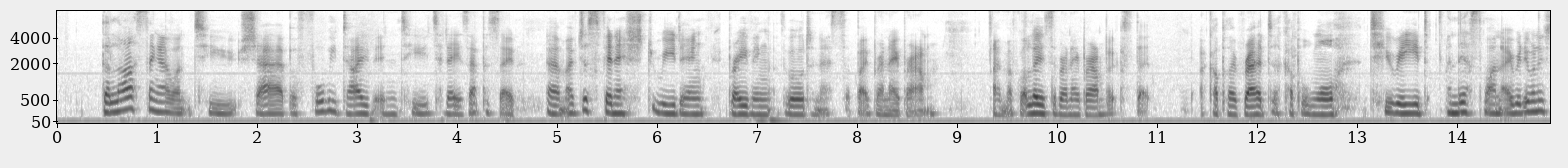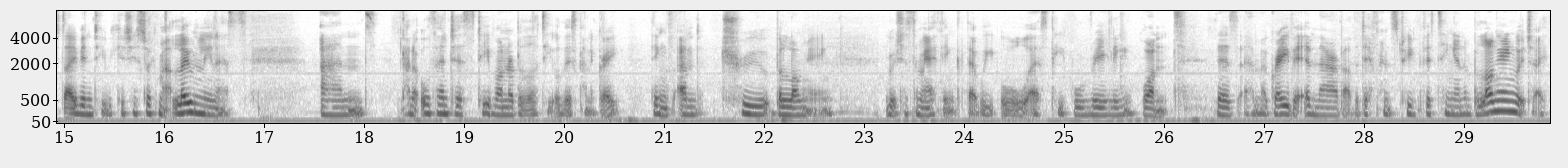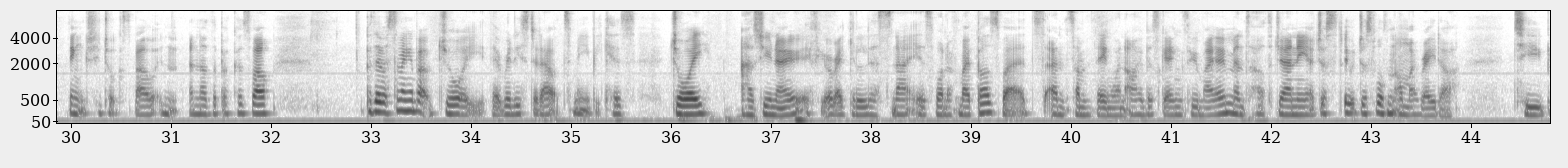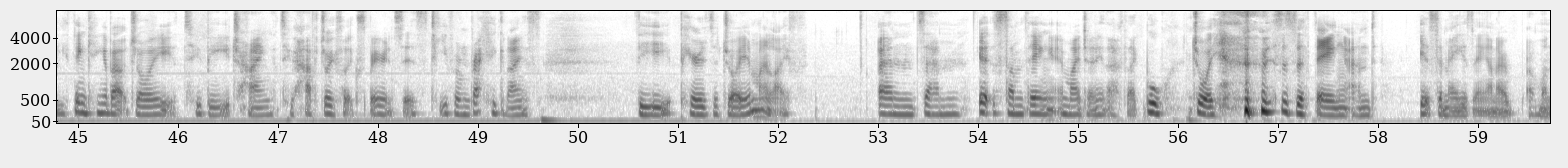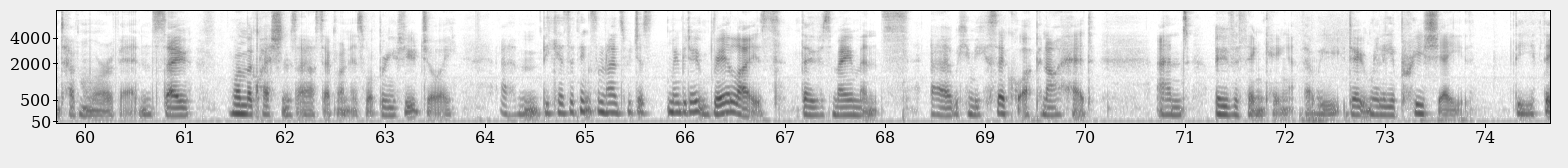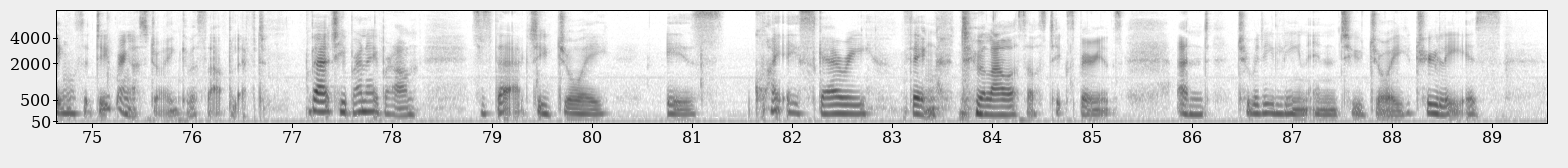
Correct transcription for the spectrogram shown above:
the last thing I want to share before we dive into today's episode, um, I've just finished reading Braving the Wilderness by Brene Brown. Um, I've got loads of Brene Brown books that a couple I've read, a couple more to read. And this one I really wanted to dive into because she's talking about loneliness and kind of authenticity, vulnerability, all those kind of great things, and true belonging, which is something I think that we all as people really want there's um, a great bit in there about the difference between fitting in and belonging, which I think she talks about in another book as well. But there was something about joy that really stood out to me because joy, as you know, if you're a regular listener, is one of my buzzwords and something when I was going through my own mental health journey, I just it just wasn't on my radar to be thinking about joy, to be trying to have joyful experiences, to even recognize the periods of joy in my life and um, it's something in my journey that I've like, oh, joy, this is a thing, and it's amazing, and I, I want to have more of it. And so, one of the questions I ask everyone is, what brings you joy? Um, because I think sometimes we just maybe don't realize those moments. Uh, we can be so caught up in our head and overthinking that we don't really appreciate the things that do bring us joy and give us that uplift. But actually, Brene Brown says that actually joy is quite a scary thing to allow ourselves to experience. And to really lean into joy truly is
